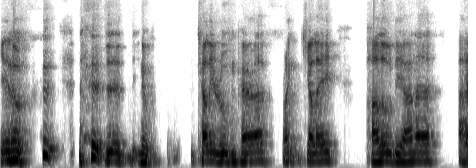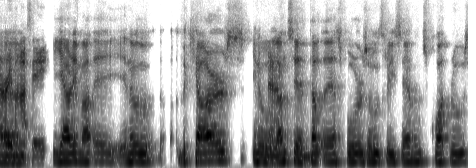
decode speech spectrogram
You know, the, you know, Kalle Rovanperä, Frank Kelly, Paolo Diana, Jari um, Matti. Jari Matti, you know, the cars, you know, Yeah. Lancia Delta S4s, 037s, Quattros.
